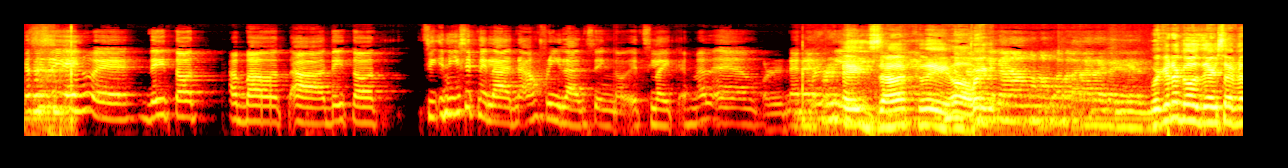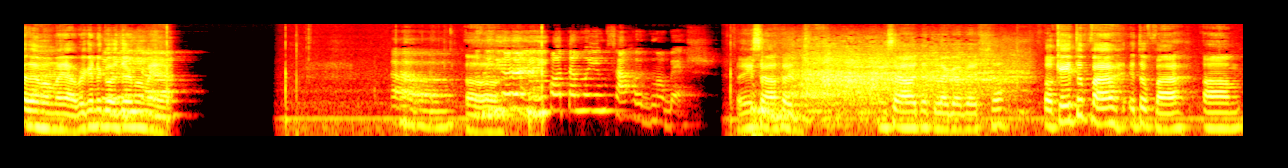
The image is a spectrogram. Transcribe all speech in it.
kasi si ano eh, they thought about, uh, they thought, si, iniisip nila na ang freelancing, no? It's like MLM or networking. Exactly. Oh, we're-. We're gonna go there sa MLM mamaya. We're gonna go there mamaya. Oo. Oo. Hindi na lang, kota mo yung sahod mo, Besh. May sahod. May sahod na talaga, besh, no? Okay, ito pa. Ito pa. Um,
